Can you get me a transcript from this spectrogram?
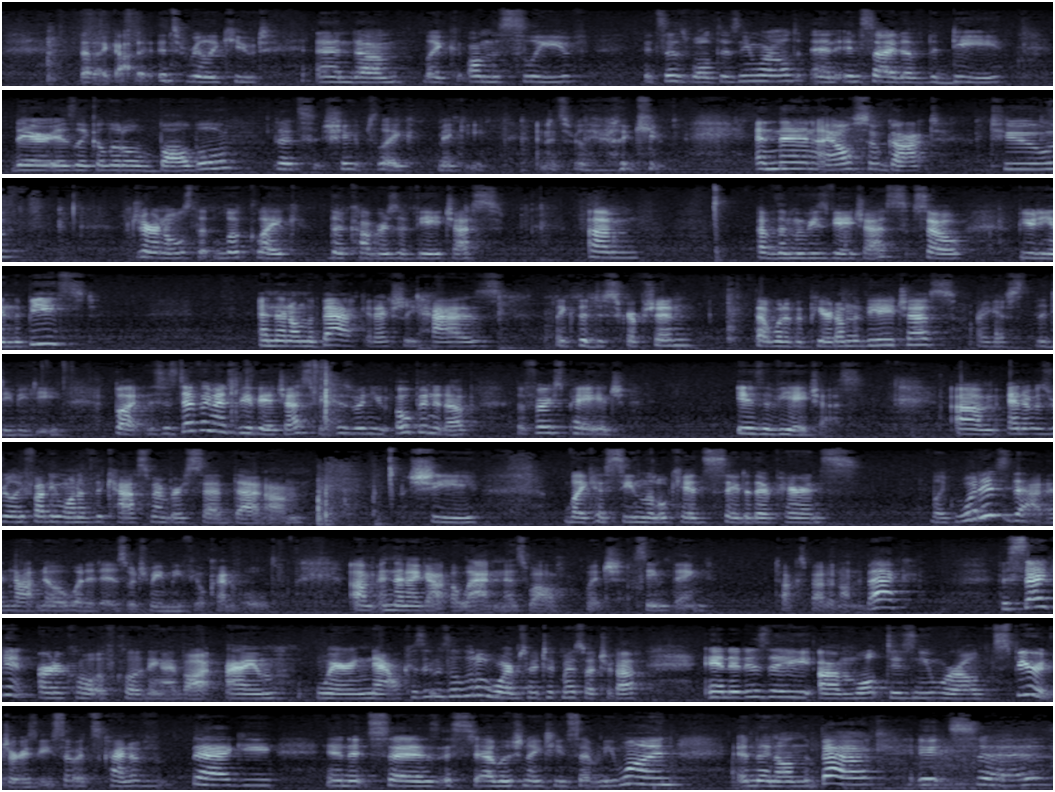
that I got it. It's really cute. And um, like on the sleeve, it says Walt Disney World and inside of the D, there is like a little bauble that's shaped like Mickey and it's really, really cute. And then I also got two journals that look like the covers of VHS, um, of the movies VHS. So Beauty and the Beast. And then on the back, it actually has like the description that would have appeared on the VHS, or I guess the DVD. But this is definitely meant to be a VHS because when you open it up, the first page is a VHS. Um, and it was really funny, one of the cast members said that um, she like has seen little kids say to their parents, like, what is that? And not know what it is, which made me feel kind of old. Um, and then I got Aladdin as well, which same thing, talks about it on the back. The second article of clothing I bought, I'm wearing now because it was a little warm, so I took my sweatshirt off. And it is a um, Walt Disney World Spirit jersey, so it's kind of baggy, and it says established 1971. And then on the back, it says.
